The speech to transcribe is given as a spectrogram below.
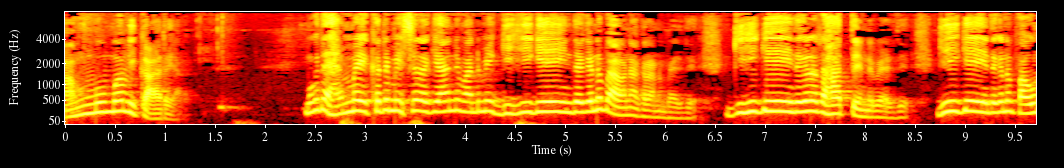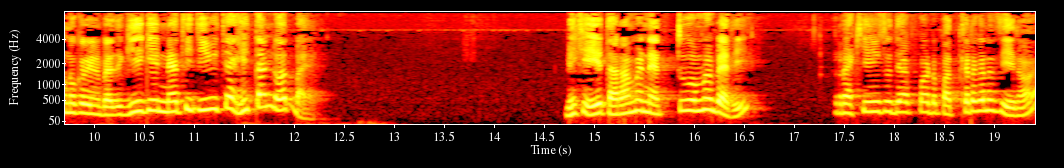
අම්මුම විකාරයක්. මොකද හැම එකටම ඉස්සලා කියන්නේ මට මේ ගිහිගේ ඉඳගෙන භාවනා කරන්න බැරිද? ගිහිගේ ඉඳගෙන රහත් වෙන්න බැරිද? ගිහිගේ ඉඳගෙන පවු නොකර ඉන්න බැරිද? ගිහිගේ නැති ජීවිතයක් හිතන්නවත් බයයි. මේක ඒ තරම නැත්තුවම බැරි රැකිය යුතු දෙයක් වඩපත් කරගෙන තියෙනවා.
